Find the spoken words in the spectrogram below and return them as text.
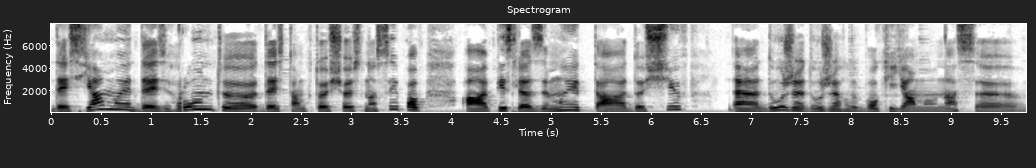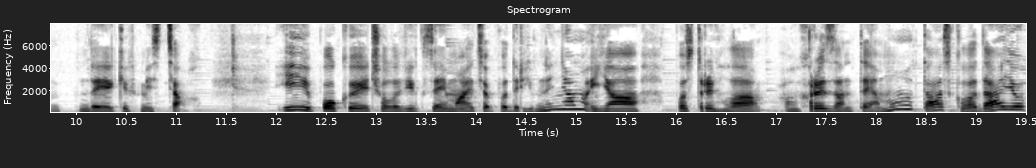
десь ями, десь ґрунт, десь там хтось щось насипав. А після зими та дощів. Дуже-дуже глибокі ями у нас в деяких місцях. І поки чоловік займається подрібненням, я постригла хризантему та складаю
